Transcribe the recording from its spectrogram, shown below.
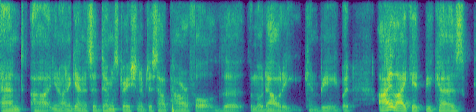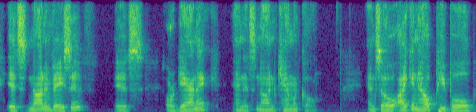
And uh, you know and again it's a demonstration of just how powerful the the modality can be. But i like it because it's non-invasive it's organic and it's non-chemical. And so i can help people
